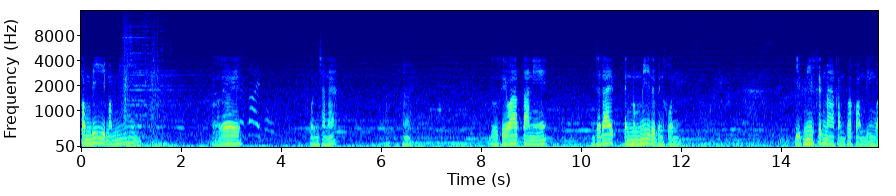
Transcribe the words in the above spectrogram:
ซอมบี้ มัมมี่ เอ้ยคนชนะ ดูซิว่าตานี้ผมจะได้เป็นมัมมี่หรือเป็นคน หยิบมีดขึ้นมาก่อนเพื่อความวิ่งไหว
